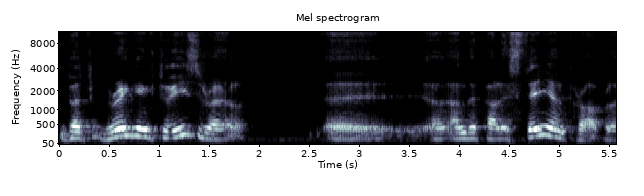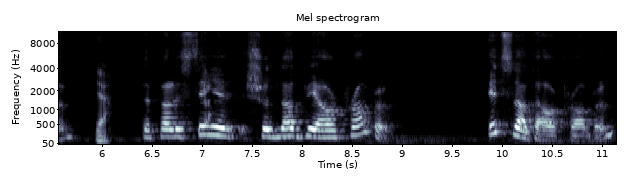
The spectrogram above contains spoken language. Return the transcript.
but bringing to Israel uh, and the Palestinian problem, Yeah. the Palestinian should not be our problem. It's not our problem.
